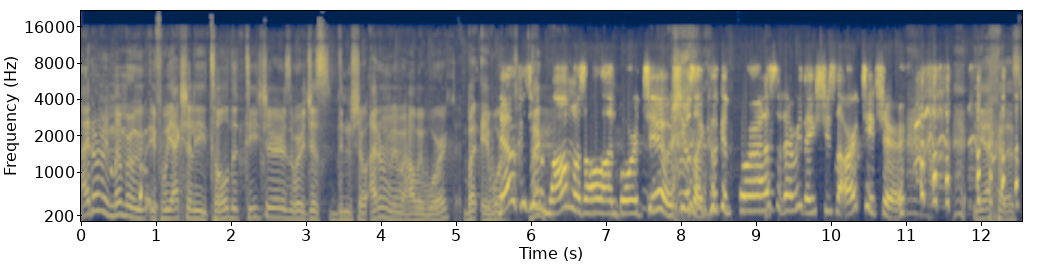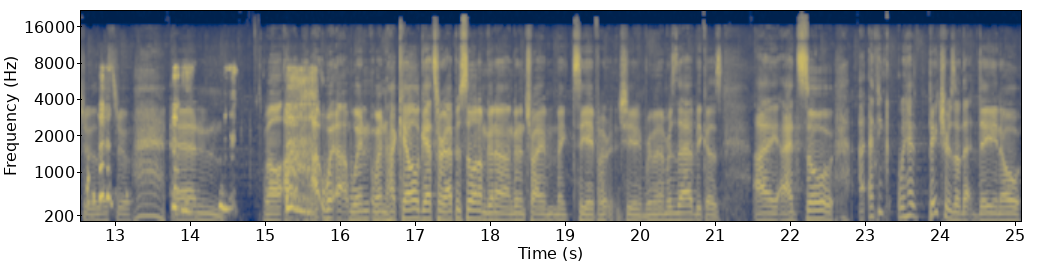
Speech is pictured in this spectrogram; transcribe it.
I don't remember if we actually told the teachers or just didn't show. I don't remember how it worked, but it worked. No, because Then- mom was all on board too. She was like cooking for us and everything. She's the art teacher. yeah, that's true. That's true. And well, I, I, uh, when when Raquel gets her episode, I'm gonna I'm gonna try and make see if her, she remembers that because I, I had so I think we had pictures of that day. You know,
